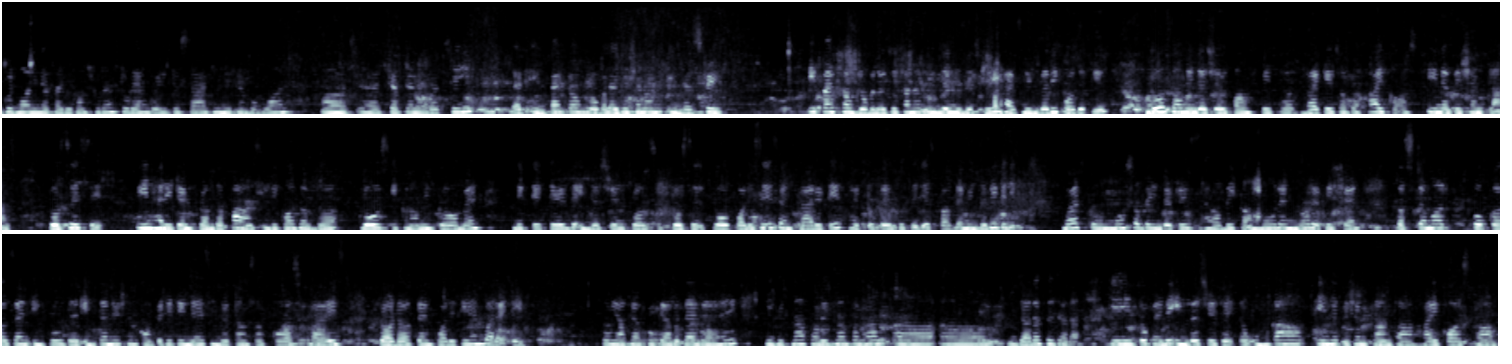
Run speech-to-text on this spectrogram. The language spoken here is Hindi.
Good morning, FIBCom students. Today I'm going to start unit number one, uh, ch- chapter number three, that impact of globalization on industry. Effect of globalization on Indian industry has been very positive, though some industrial firms with the baggage of the high cost, inefficient plants, processes inherited from the past because of the close economic government dictated the industrial process, policies and priorities had to face a serious problem in the beginning. But soon most of the industries have become more and more efficient, customer focused and improve their international competitiveness in the terms of cost, price, product and quality and variety. तो यहाँ पे आपको क्या बताया गया है कि जितना फॉर एग्जांपल हम ज़्यादा से ज़्यादा कि जो पहले इंडस्ट्री थे तो उनका इनएफिशिएंट प्लान था हाई कॉस्ट था,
